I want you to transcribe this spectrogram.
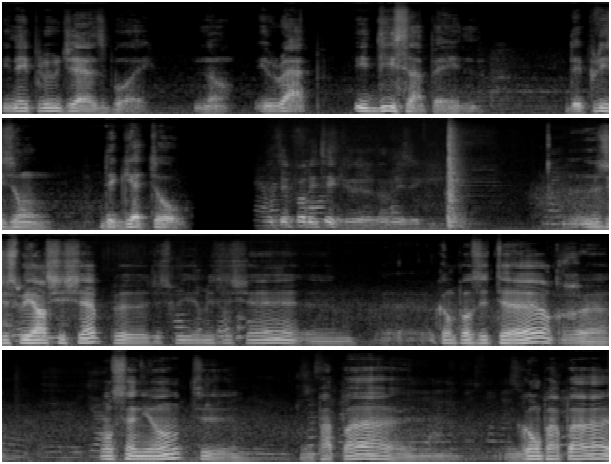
Il n'est plus jazz boy. Non, il rappe. Il dit sa peine. Des prisons, des ghettos. C'est politique, euh, la musique. Je suis archichep, euh, je suis musicien, euh, compositeur, euh, enseignante, euh, papa, euh, grand-papa,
